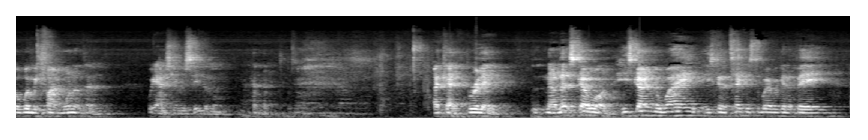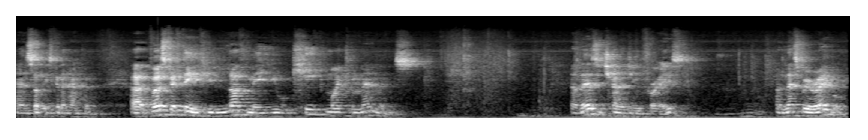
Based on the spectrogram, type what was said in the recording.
but when we find one of them, we actually receive them all. okay, brilliant. Now let's go on. He's going away, he's going to take us to where we're going to be, and something's going to happen. Uh, verse 15 If you love me, you will keep my commandments. Now there's a challenging phrase, unless we are able.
